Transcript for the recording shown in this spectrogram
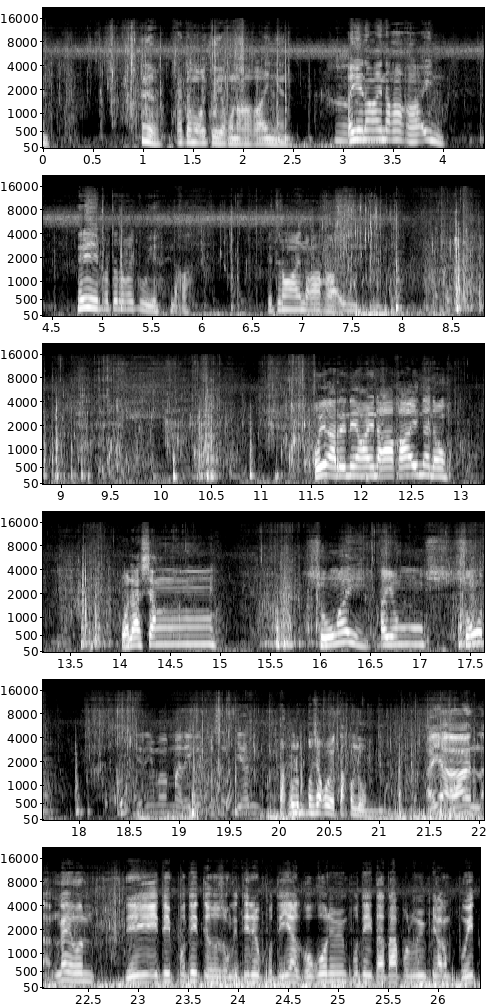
yan? Ano, pakita mo kay kuya kung nakakain yan. Ayan na yung nakakain. Eh, paturo kay kuya. Naka. Ito na yung nakakain. Kuya, rin na yung nakakain ano. Wala siyang sungay. Ay, yung sungot. Yan yung mga maligat, masarap yan. Taklob pa siya kuya, taklob. Ayan, ngayon, di, ito yung puti, susungitin yung puti yan. Kukunin mo yung puti, tatapon mo yung pilang puwit,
